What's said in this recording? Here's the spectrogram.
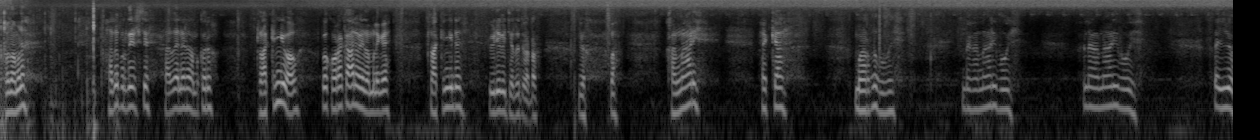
അപ്പോൾ നമ്മൾ അത് പ്രതീക്ഷിച്ച് അത് തന്നെ നമുക്കൊരു ട്രക്കിങ് പോകും ഇപ്പോൾ കുറേ കാലമായി നമ്മളിങ്ങനെ ട്രക്കിങ്ങിന്റെ വീഡിയോ ചെയ്തിട്ട് കേട്ടോ. അയ്യോ അപ്പോൾ കണ്ണാടി വെക്കാൻ മറന്നു പോയി എന്റെ കണ്ണാടി പോയി. എന്റെ കണ്ണാടി പോയി. അയ്യോ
